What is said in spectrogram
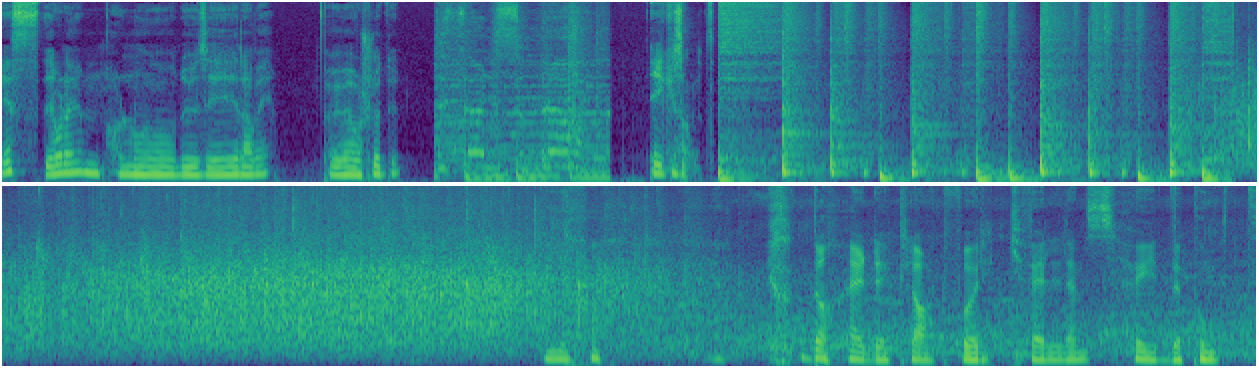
Yes, det var det. Har du noe du vil si, Ravi, før vi avslutter? Det føles så bra. Ikke sant? Da er det klart for kveldens høydepunkt.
